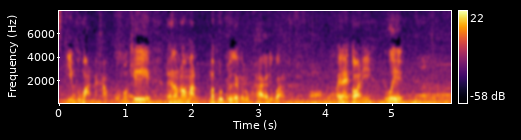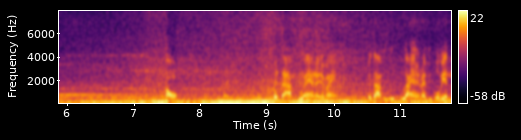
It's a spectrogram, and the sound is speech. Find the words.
สตรีมทุกวันนะครับผมโอเค แล้วน้องๆมามาพูดคุยกันกับลูกค้ากันดีกว่า ไปไหนต่อนี่พี่อุ้ยเอาไปตามพี่ไอ้ให้หน่อยได้ไหมไปตามพี่ไอ้ให้หน่อยไหมพี่โอเว่น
